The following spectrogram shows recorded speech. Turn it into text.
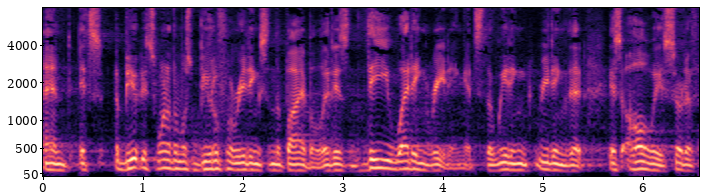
And it's, a be- it's one of the most beautiful readings in the Bible. It is the wedding reading. It's the reading, reading that is always sort of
